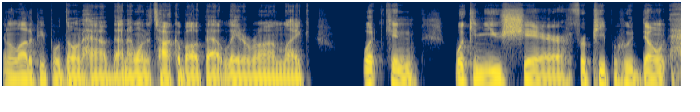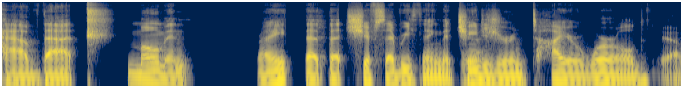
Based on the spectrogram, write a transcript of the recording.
and a lot of people don't have that. And I want to talk about that later on. Like, what can what can you share for people who don't have that moment, right? That that shifts everything, that Yeah. changes your entire world. yeah.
